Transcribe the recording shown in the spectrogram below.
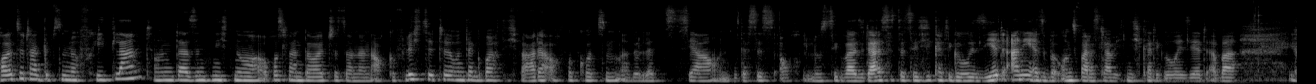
Heutzutage gibt es nur noch Friedland und da sind nicht nur Russlanddeutsche, sondern auch Geflüchtete untergebracht. Ich war da auch vor kurzem, also letztes Jahr und das ist auch lustig, weil da ist es tatsächlich kategorisiert, Anni. Also bei uns war das, glaube ich, nicht kategorisiert, aber...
